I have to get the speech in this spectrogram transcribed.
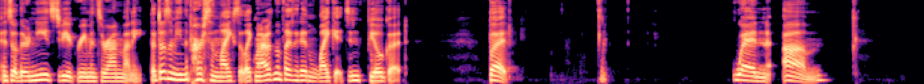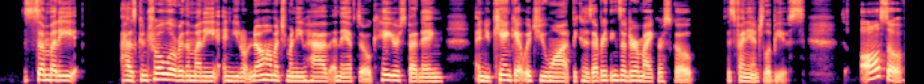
And so there needs to be agreements around money. That doesn't mean the person likes it. Like when I was in the place I didn't like it, it didn't feel good. But when um somebody has control over the money and you don't know how much money you have and they have to okay your spending and you can't get what you want because everything's under a microscope is financial abuse. Also,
